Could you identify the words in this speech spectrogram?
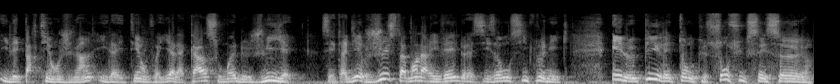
Il est parti en juin, il a été envoyé à la casse au mois de juillet, c'est-à-dire juste avant l'arrivée de la saison cyclonique. Et le pire étant que son successeur,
